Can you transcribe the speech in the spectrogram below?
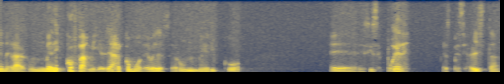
general, un médico familiar como debe de ser, un médico, eh, si se puede, especialista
